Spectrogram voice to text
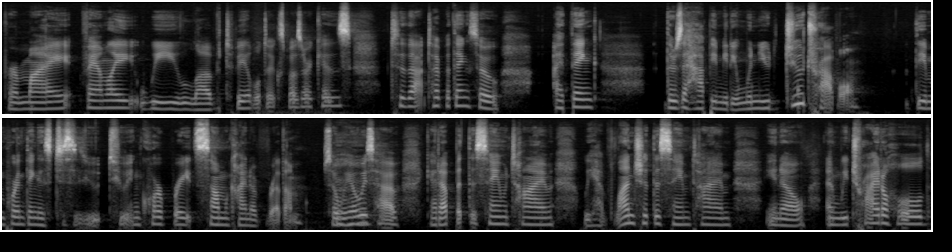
For my family, we love to be able to expose our kids to that type of thing. So I think there's a happy medium when you do travel the important thing is to to incorporate some kind of rhythm. So mm-hmm. we always have get up at the same time, we have lunch at the same time, you know, and we try to hold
